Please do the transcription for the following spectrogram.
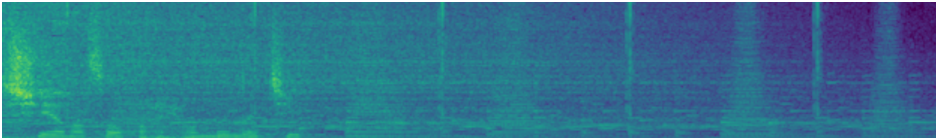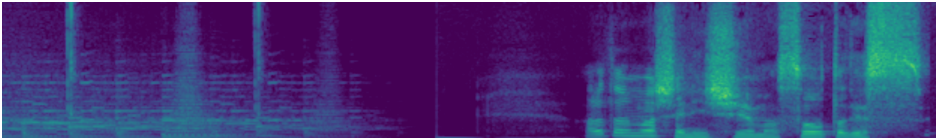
西山壮太の4分の1。改めまして西山壮太です。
